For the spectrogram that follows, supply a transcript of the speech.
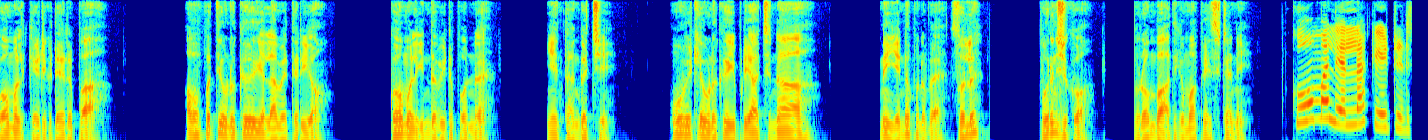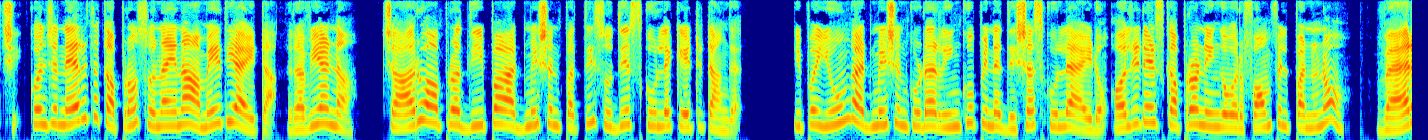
கோமல் கேட்டுக்கிட்டே இருப்பா. அவ பத்தி உனக்கு எல்லாமே தெரியும். கோமல் இந்த வீட்டு பொண்ணு என் தங்கச்சி. உன் வீட்ல உனக்கு இப்படி ஆச்சுன்னா நீ என்ன பண்ணுவ? சொல்லு. புரிஞ்சுக்கோ. ரொம்ப அதிகமா பேசிட்ட நீ. கோமல் எல்லாம் கேட்டுடுச்சு. கொஞ்ச நேரத்துக்கு அப்புறம் சுனைனா அமைதியாயிட்டா. ரவி அண்ணா சாரு அப்புறம் தீபா அட்மிஷன் பத்தி சுதீர் ஸ்கூல்ல கேட்டுட்டாங்க. இப்போ இவங்க அட்மிஷன் கூட ரிங்கு பின்ன திஷா ஸ்கூல்ல ஆயிடும். ஹாலிடேஸ்க்கு அப்புறம் நீங்க ஒரு ஃபார்ம் ஃபில் பண்ணணும். வேற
